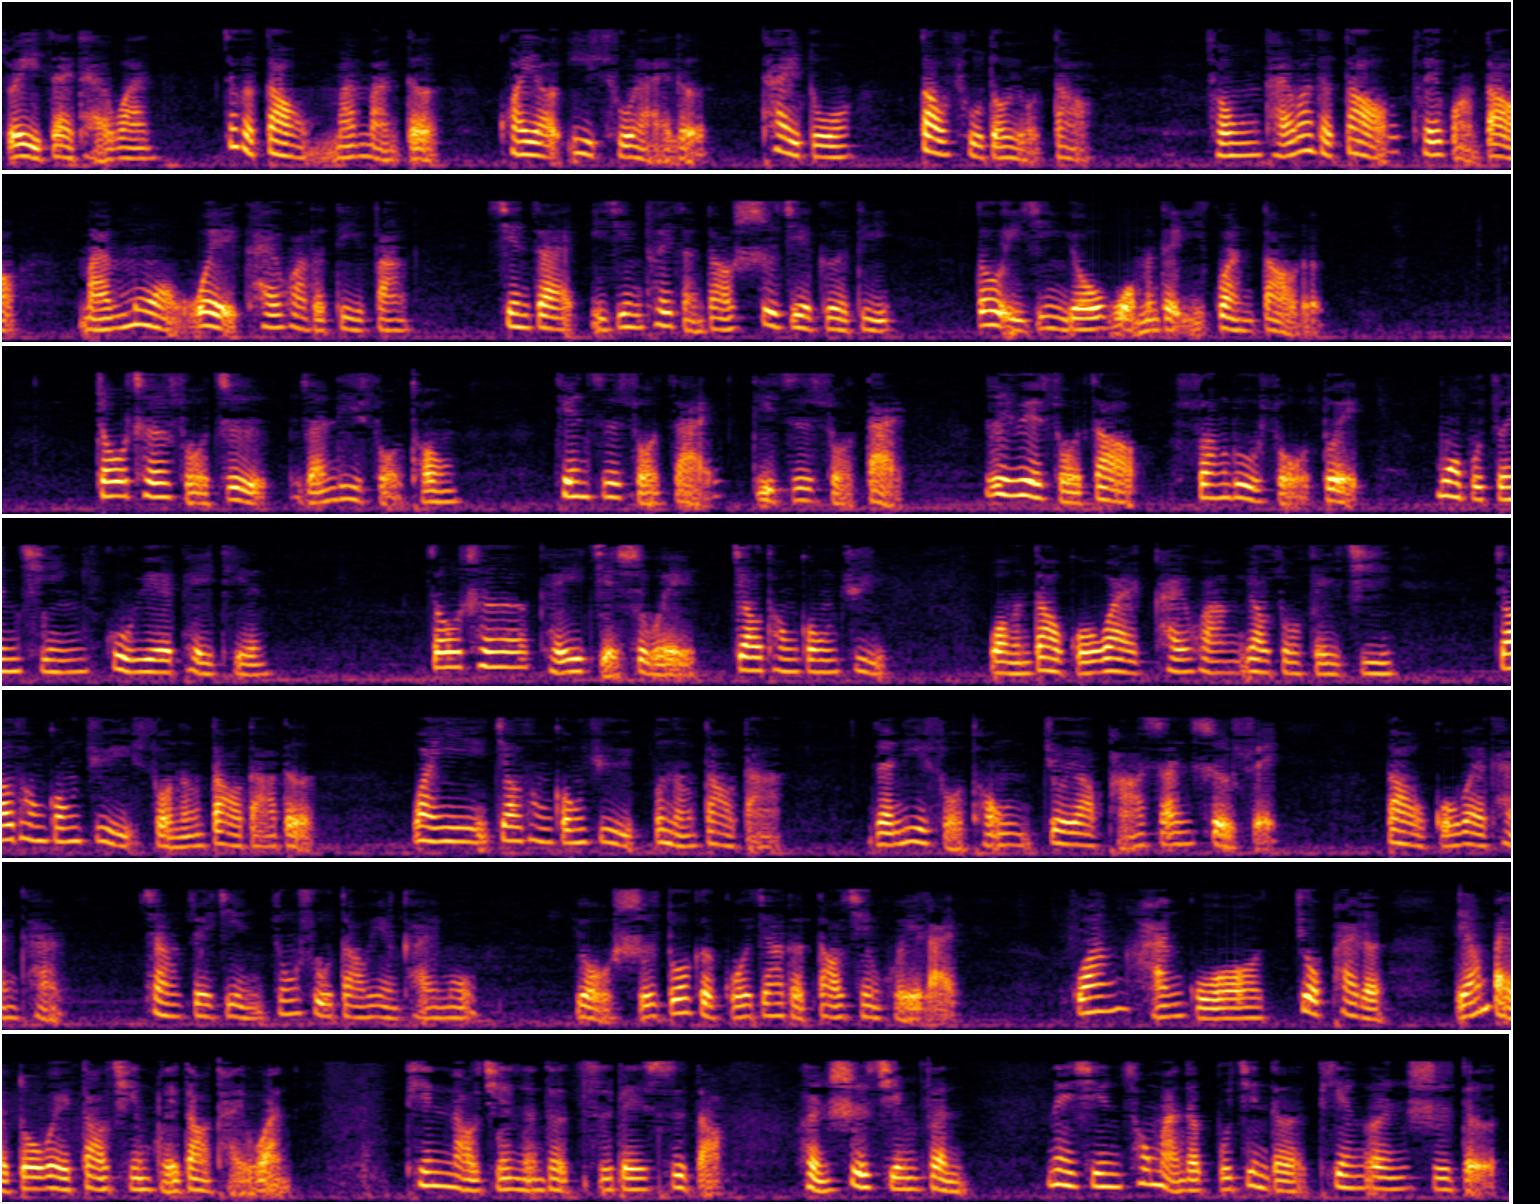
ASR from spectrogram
所以在台湾，这个道满满的，快要溢出来了，太多，到处都有道。从台湾的道推广到蛮漠未开化的地方，现在已经推展到世界各地，都已经有我们的一贯道了。舟车所至，人力所通，天之所在，地之所待，日月所照，双路所对。莫不尊亲，故曰配天。舟车可以解释为交通工具。我们到国外开荒要坐飞机，交通工具所能到达的，万一交通工具不能到达，人力所通就要爬山涉水到国外看看。像最近中树道院开幕，有十多个国家的道庆回来。光韩国就派了两百多位道亲回到台湾，听老前人的慈悲示导，很是兴奋，内心充满了不尽的天恩师德。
